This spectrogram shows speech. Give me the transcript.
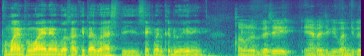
pemain-pemain yang bakal kita bahas di segmen kedua ini. Kalau menurut gue sih yang rezeki bukan juga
